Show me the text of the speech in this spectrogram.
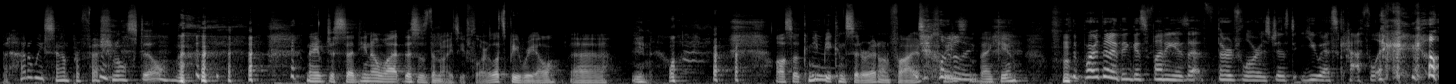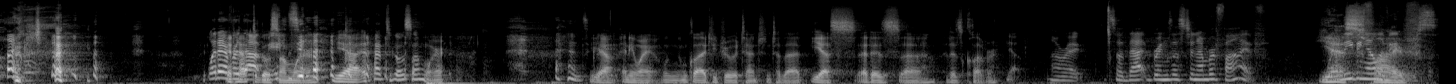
but how do we sound professional still? they've just said, you know what, this is the noisy floor. Let's be real. Uh, you know. also, can you be considerate on five, Totally. please? Thank you. the part that I think is funny is that third floor is just U.S. Catholic collection. Whatever it had that to go means. somewhere. yeah, it had to go somewhere. Yeah. Anyway, I'm glad you drew attention to that. Yes, it is. Uh, it is clever. Yeah. All right. So that brings us to number five. We're Yes, leaving five. elevators.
